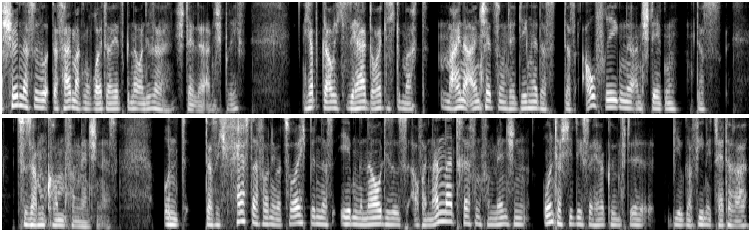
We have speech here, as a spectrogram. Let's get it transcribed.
schön, dass du das Hallmackenreuter jetzt genau an dieser Stelle ansprichst. Ich habe, glaube ich, sehr deutlich gemacht, meine Einschätzung der Dinge, dass das Aufregende an Städten das Zusammenkommen von Menschen ist. Und dass ich fest davon überzeugt bin, dass eben genau dieses Aufeinandertreffen von Menschen unterschiedlichster Herkünfte, Biografien etc.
